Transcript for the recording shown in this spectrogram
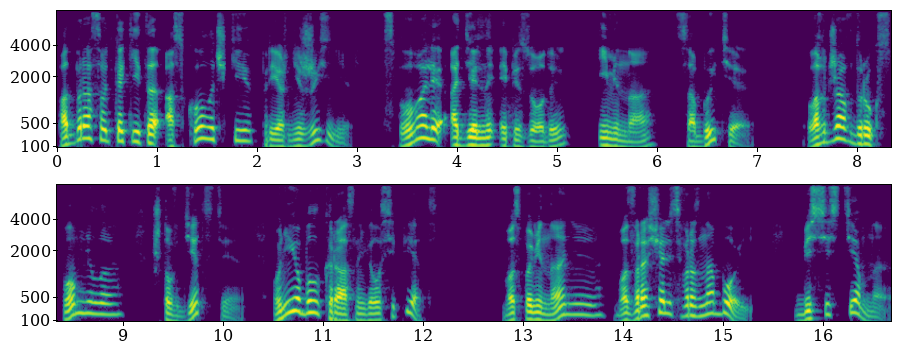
подбрасывать какие-то осколочки прежней жизни. Всплывали отдельные эпизоды, имена, события. Лахджа вдруг вспомнила, что в детстве у нее был красный велосипед. Воспоминания возвращались в разнобой, бессистемно.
